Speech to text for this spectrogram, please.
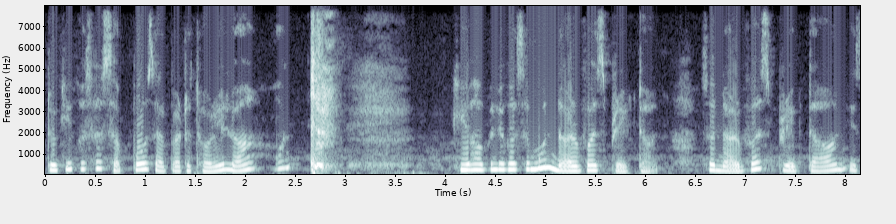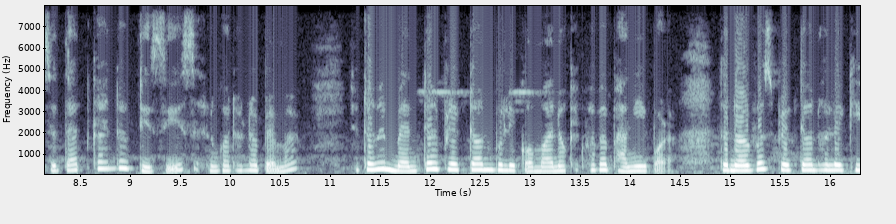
তো কি কৈছে ছাপ'জ এলবাৰ্টে ধৰি লোৱা মোৰ কি হোৱা বুলি কৈছে মোৰ nervous breakdown so' nervous breakdown is a that kind of disease এনেকুৱা ধৰণৰ বেমাৰ। যিটো আমি মেণ্টেল ব্ৰেকডাউন বুলি কওঁ মানসিকভাৱে ভাঙি পৰা। তো নাৰ্ভাছ ব্ৰেকডাউন হ'লে কি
